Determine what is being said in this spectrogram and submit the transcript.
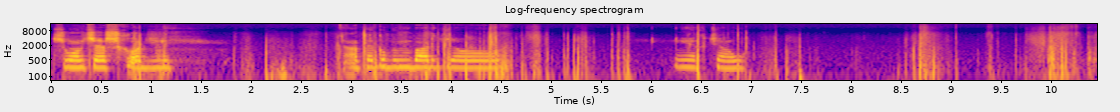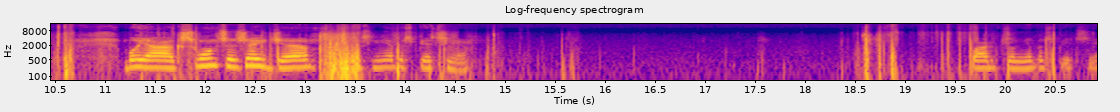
słońce schodzi. A tego bym bardzo nie chciał. Bo jak słońce zejdzie, to jest niebezpiecznie. Bardzo niebezpiecznie.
